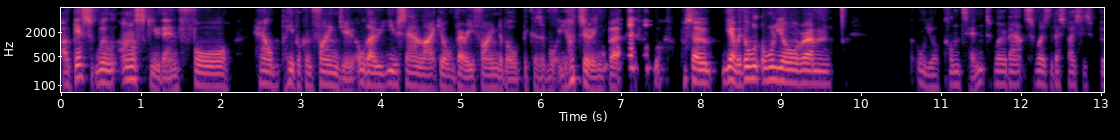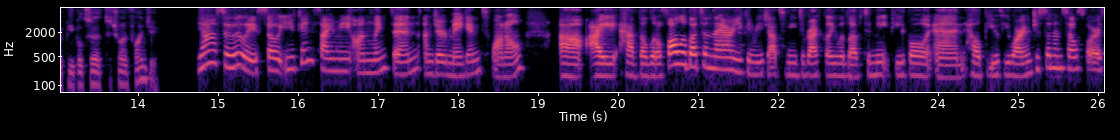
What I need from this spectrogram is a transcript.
I guess we'll ask you then for how people can find you. Although you sound like you're very findable because of what you're doing, but so yeah, with all all your um all your content, whereabouts? Where's the best places for people to to try and find you? Yeah, absolutely. So you can find me on LinkedIn under Megan Twannell. Uh, I have the little follow button there. You can reach out to me directly. Would love to meet people and help you if you are interested in Salesforce.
